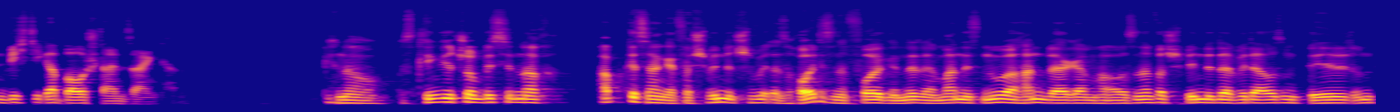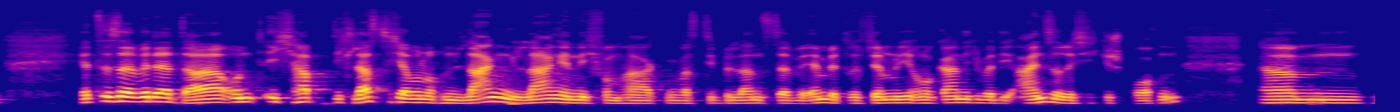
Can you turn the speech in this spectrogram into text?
ein wichtiger Baustein sein kann. Genau. Das klingt jetzt schon ein bisschen nach Abgesang, er verschwindet schon wieder. Also heute ist eine Folge, ne? Der Mann ist nur Handwerker im Haus und dann verschwindet er wieder aus dem Bild und jetzt ist er wieder da und ich hab, ich lasse dich aber noch lang, lange nicht vom Haken, was die Bilanz der WM betrifft. Wir haben nämlich auch noch gar nicht über die Einzel richtig gesprochen. Ähm,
